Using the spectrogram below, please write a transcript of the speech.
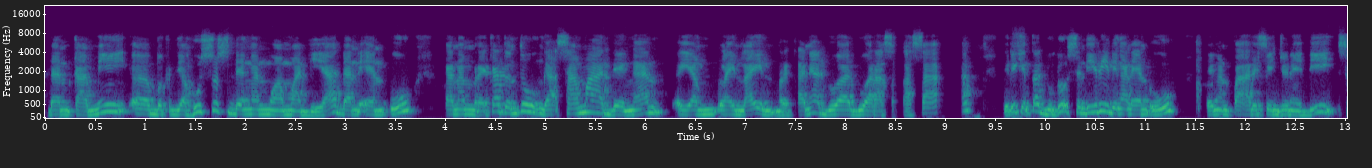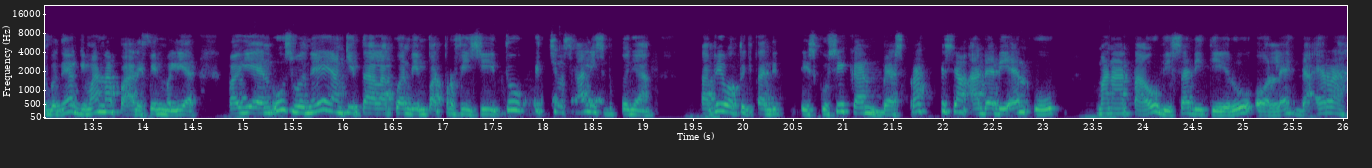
Dan kami e, bekerja khusus dengan Muhammadiyah dan NU karena mereka tentu nggak sama dengan yang lain-lain. Mereka dua dua rasa-rasa. Jadi kita duduk sendiri dengan NU, dengan Pak Arifin Junedi. Sebetulnya gimana Pak Arifin melihat? Bagi NU sebetulnya yang kita lakukan di empat provinsi itu kecil sekali sebetulnya tapi waktu kita diskusikan best practice yang ada di NU, mana tahu bisa ditiru oleh daerah.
